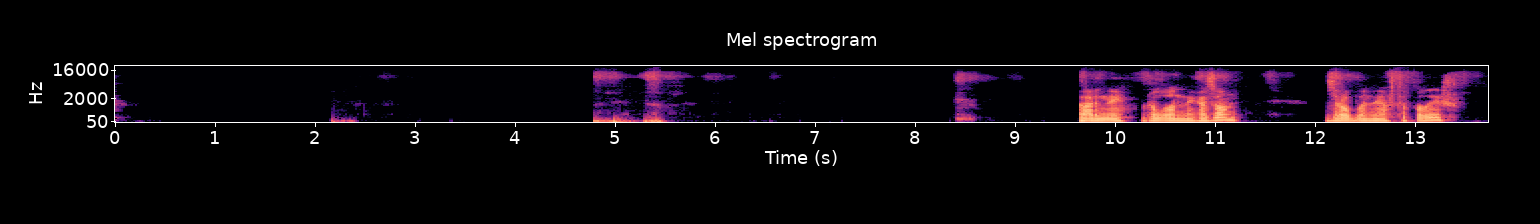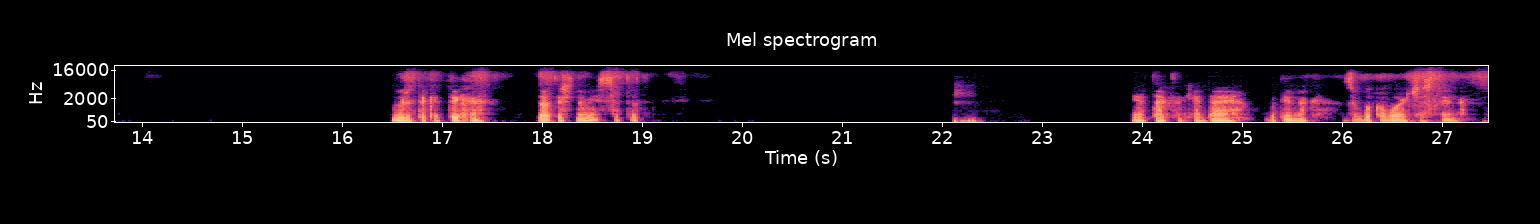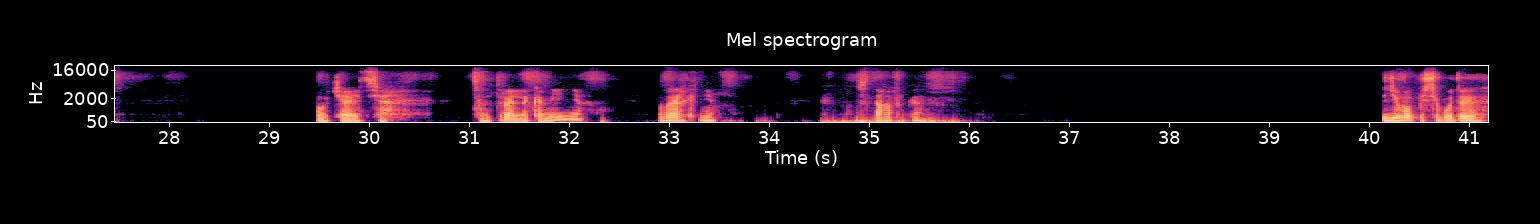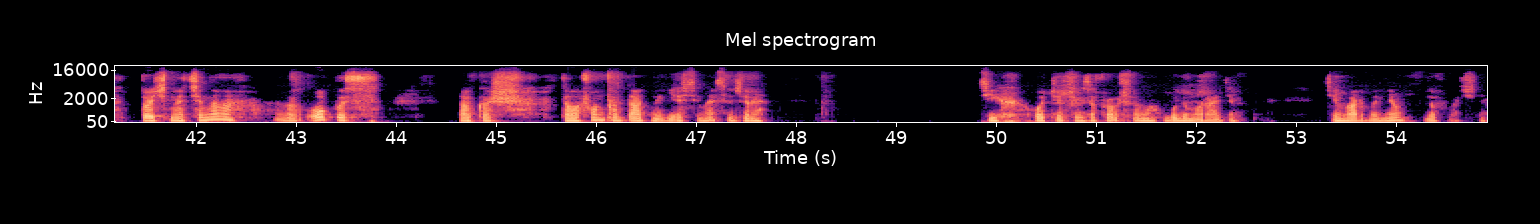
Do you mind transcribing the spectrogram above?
Гарний рулонний газон, зроблений автополив. Дуже таке тихе, затишне місце тут. І отак виглядає будинок з бокової частини. Получається центральне каміння верхнє, вставки. Тоді в описі буде точна ціна, е, опис, також телефон контактний, є всі месенджери. Всіх хочучих запрошуємо, будемо раді. Всім гарного дня, до побачення.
